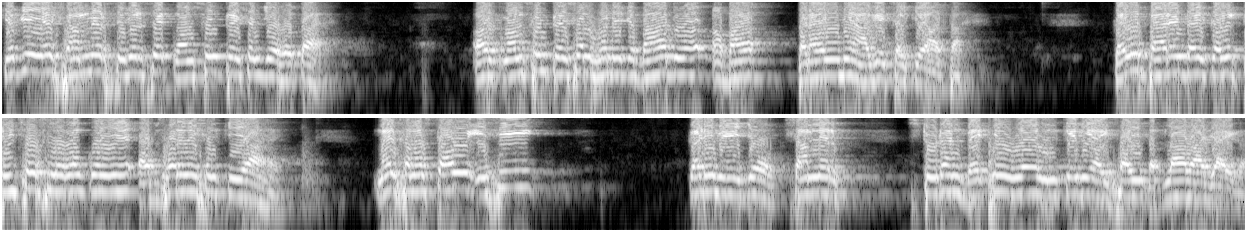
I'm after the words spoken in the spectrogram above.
क्योंकि यह सामने शिविर से कंसंट्रेशन जो होता है, और कंसंट्रेशन होने के बाद वह पढ़ाई में आगे चल के आता है। कई पेरेंट है कई टीचर्स लोगों को ये ऑब्जर्वेशन किया है। मैं समझता हूँ इसी कड़ी में जो सामने स्टूडेंट बैठे हुए हैं, उनके भी ऐसा ही बदलाव आ जाएगा।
